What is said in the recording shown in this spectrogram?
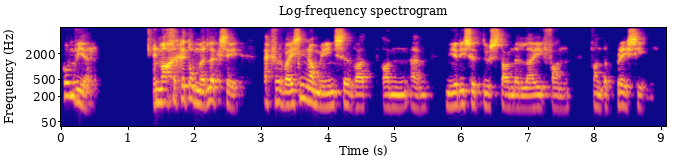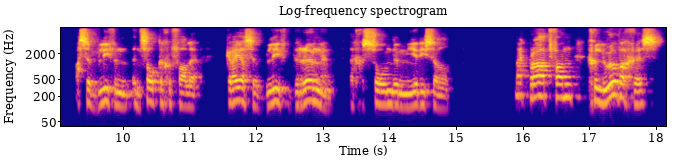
kom weer. En mag ek dit onmiddellik sê, ek verwys nie na mense wat aan um, mediese toestande ly van van depressie nie. Asseblief in in sulke gevalle kry asseblief dringend 'n gesonde mediese hulp. Maar ek praat van gelowiges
